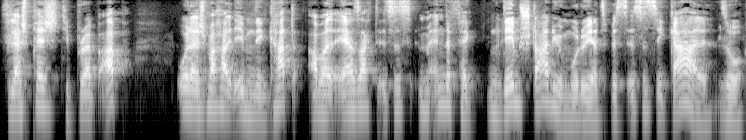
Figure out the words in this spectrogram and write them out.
vielleicht spreche ich die Prep ab oder ich mache halt eben den Cut, aber er sagt, es ist im Endeffekt in dem Stadium, wo du jetzt bist, ist es egal. So,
